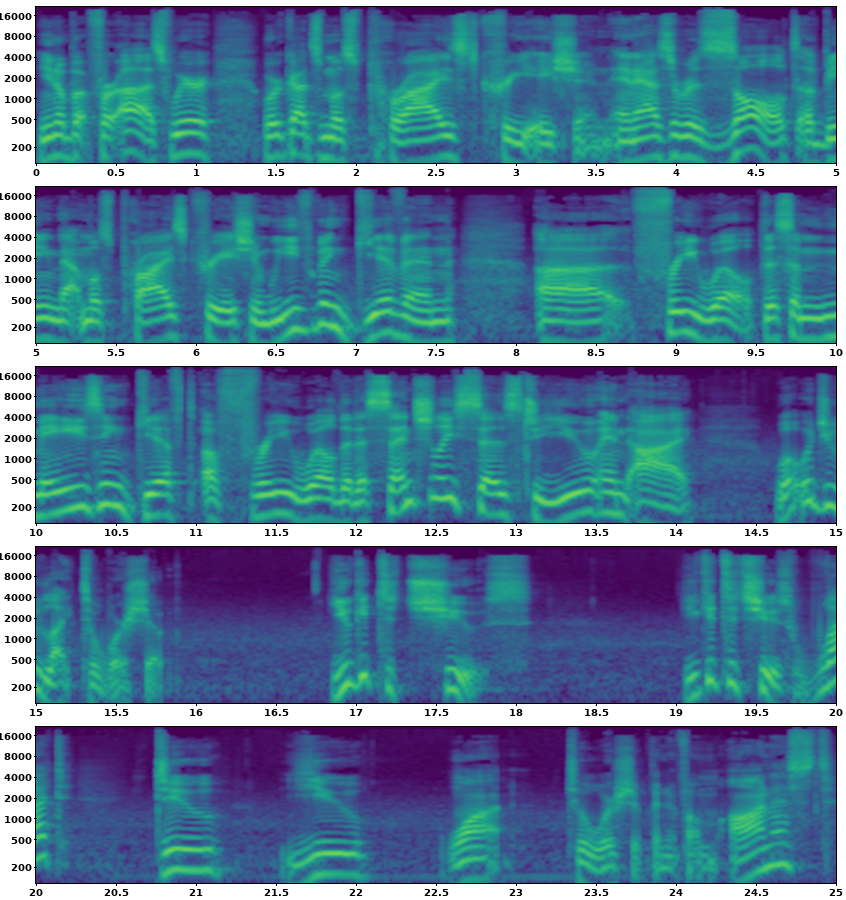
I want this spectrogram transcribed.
You know, but for us, we're, we're God's most prized creation. And as a result of being that most prized creation, we've been given uh, free will, this amazing gift of free will that essentially says to you and I, what would you like to worship? You get to choose. You get to choose. What do you want to worship. And if I'm honest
